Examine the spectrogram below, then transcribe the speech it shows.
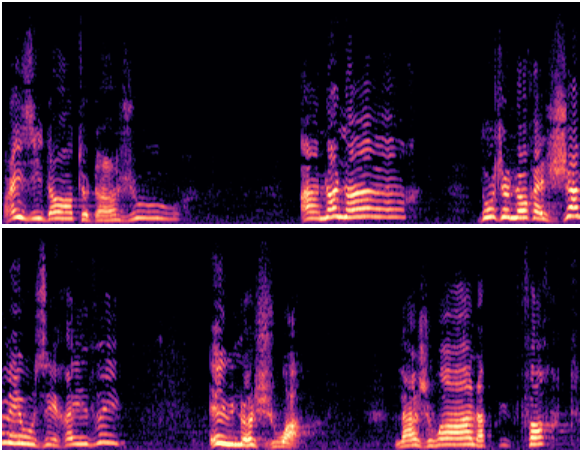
présidente d'un jour, un honneur dont je n'aurais jamais osé rêver et une joie la joie la plus forte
